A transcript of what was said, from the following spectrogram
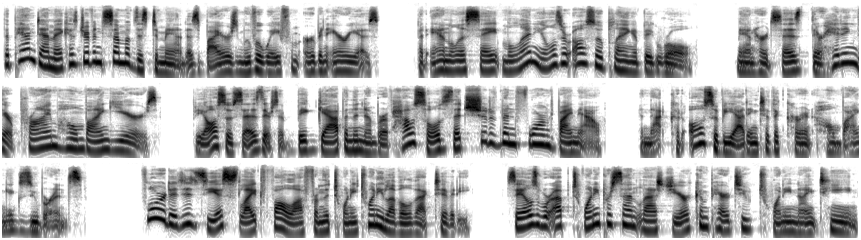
The pandemic has driven some of this demand as buyers move away from urban areas, but analysts say millennials are also playing a big role. Manhertz says they're hitting their prime home buying years, but he also says there's a big gap in the number of households that should have been formed by now, and that could also be adding to the current home buying exuberance. Florida did see a slight fall off from the 2020 level of activity. Sales were up 20% last year compared to 2019,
